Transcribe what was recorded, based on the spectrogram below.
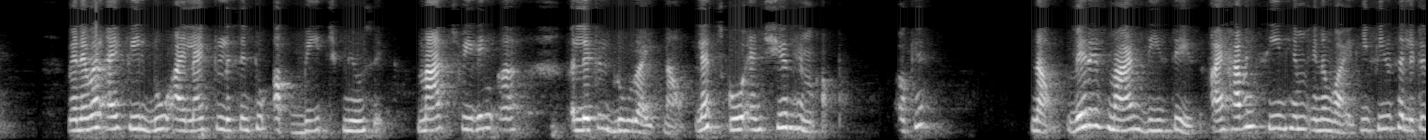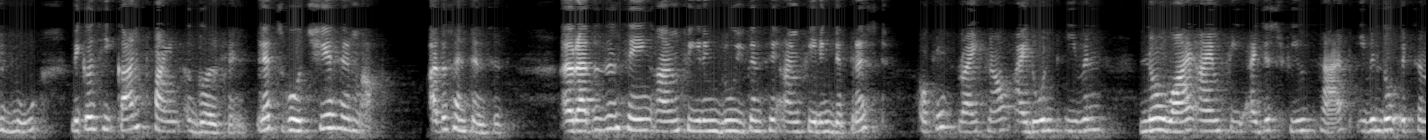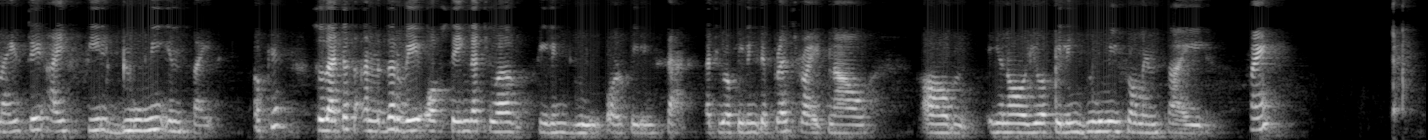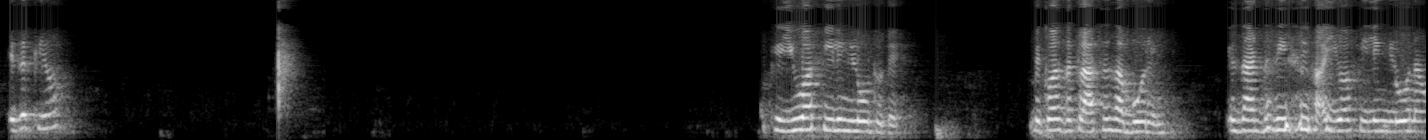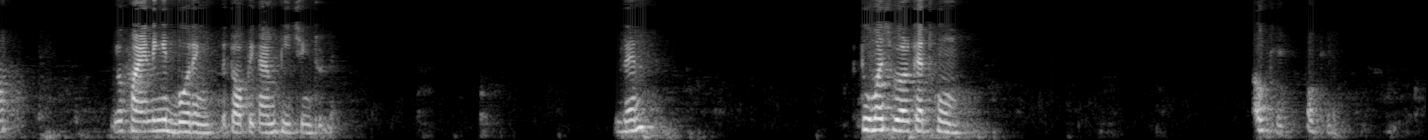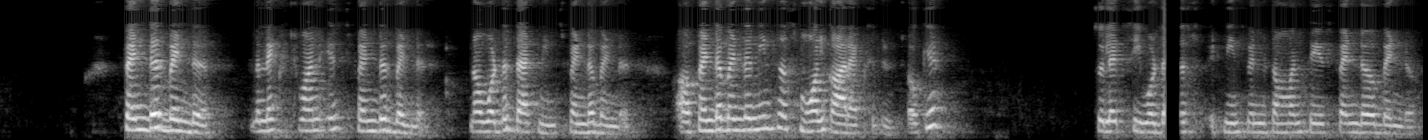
Whenever I feel blue, I like to listen to upbeat music. Matt's feeling a, a little blue right now. Let's go and cheer him up. Okay. Now, where is Matt these days? I haven't seen him in a while. He feels a little blue because he can't find a girlfriend. Let's go cheer him up. Other sentences. Uh, rather than saying I'm feeling blue, you can say I'm feeling depressed. Okay, right now I don't even know why I'm feel. I just feel sad. Even though it's a nice day, I feel gloomy inside. Okay, so that is another way of saying that you are feeling blue or feeling sad, that you are feeling depressed right now, um, you know, you are feeling gloomy from inside. Fine? Is it clear? Okay, you are feeling low today because the classes are boring. Is that the reason why you are feeling low now? You're finding it boring, the topic I am teaching today. Then, too much work at home. Okay, okay. Fender bender. The next one is fender bender. Now, what does that mean? Fender bender. Uh, fender bender means a small car accident. Okay. So let's see what does it means when someone says fender bender.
